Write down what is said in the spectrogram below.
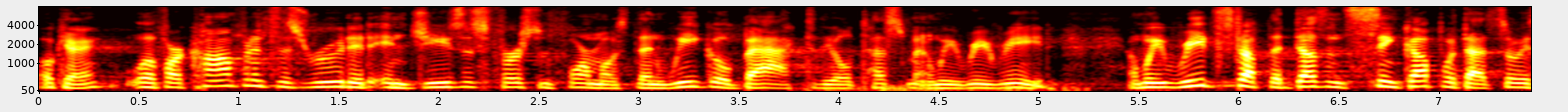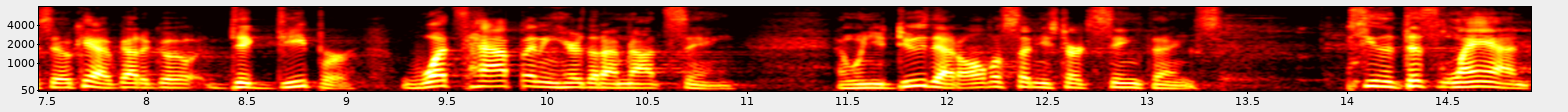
Okay, well, if our confidence is rooted in Jesus first and foremost, then we go back to the Old Testament and we reread. And we read stuff that doesn't sync up with that. So we say, okay, I've got to go dig deeper. What's happening here that I'm not seeing? And when you do that, all of a sudden you start seeing things. See that this land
